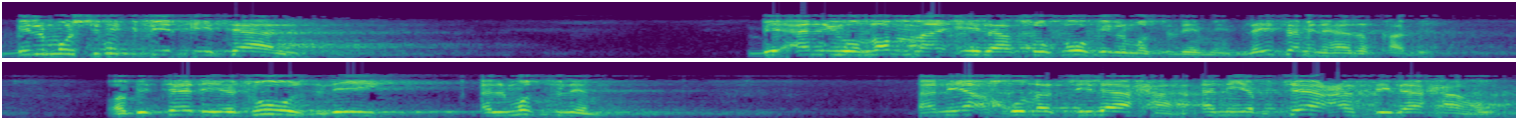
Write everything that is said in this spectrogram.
بالمشرك في قتال. بأن يضم إلى صفوف المسلمين. ليس من هذا القبيل. وبالتالي يجوز للمسلم أن يأخذ سلاحه أن يبتاع سلاحه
